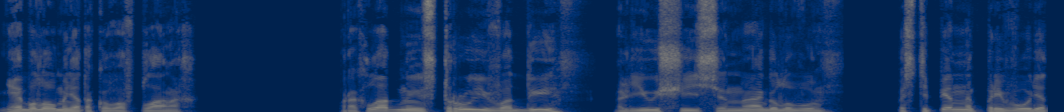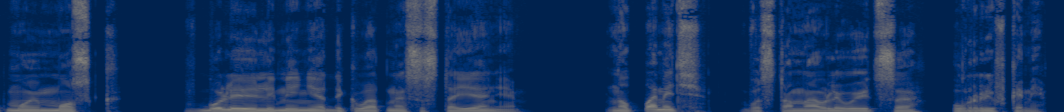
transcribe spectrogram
Не было у меня такого в планах. Прохладные струи воды, льющиеся на голову, постепенно приводят мой мозг в более или менее адекватное состояние. Но память восстанавливается урывками.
